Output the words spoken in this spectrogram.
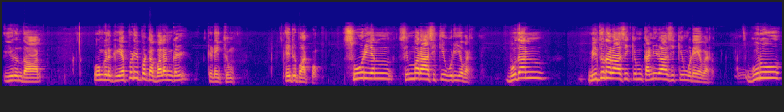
இருந்தால் உங்களுக்கு எப்படிப்பட்ட பலன்கள் கிடைக்கும் என்று பார்ப்போம். சூரியன் சிம்ம ராசிக்கு உரியவர். புதன் மிதுன ராசிக்கும் கன்னிராசிக்கும் உடையவர். குரு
